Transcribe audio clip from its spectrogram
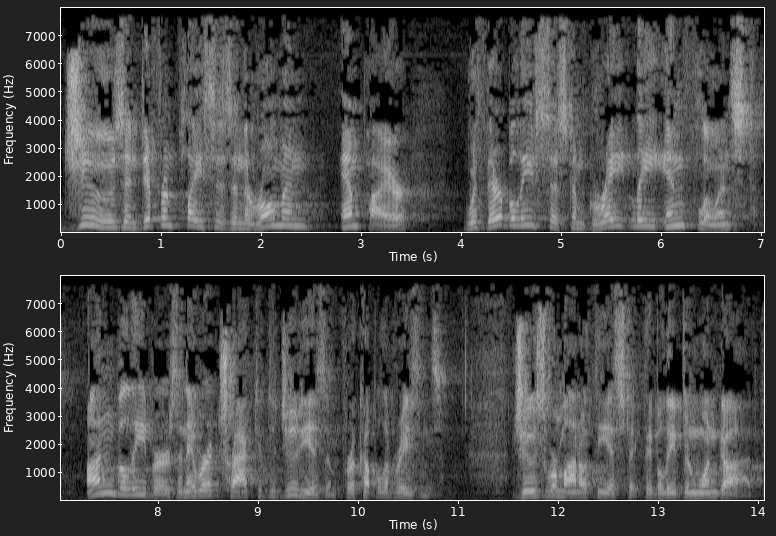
Jews in different places in the Roman Empire, with their belief system, greatly influenced unbelievers and they were attracted to Judaism for a couple of reasons. Jews were monotheistic. They believed in one God.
